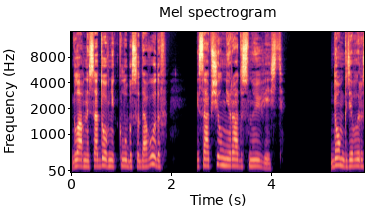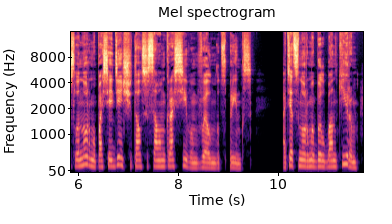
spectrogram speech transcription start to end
главный садовник клуба садоводов, и сообщил нерадостную весть. Дом, где выросла Норма, по сей день считался самым красивым в Элмвуд-Спрингс. Отец Нормы был банкиром —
